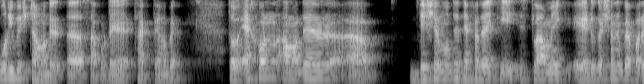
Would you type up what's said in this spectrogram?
পরিবেশটা আমাদের সাপোর্টে থাকতে হবে। তো এখন আমাদের দেশের মধ্যে দেখা যায় কি ইসলামিক এডুকেশনের ব্যাপারে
